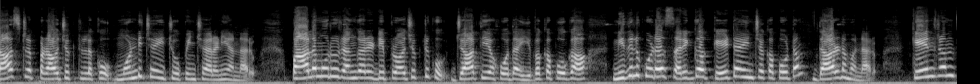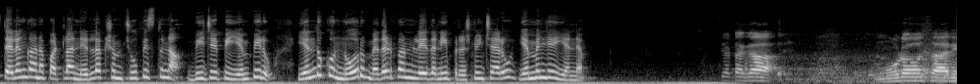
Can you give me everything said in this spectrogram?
రాష్ట్ర ప్రాజెక్టులకు మొండి చేయి చూపించారని అన్నారు. పాలమూరు రంగారెడ్డి ప్రాజెక్టుకు జాతీయ హోదా ఇవ్వకపోగా నిధులు కూడా సరిగ్గా కేటాయించకపోవడం దారుణమన్నారు. కేంద్రం తెలంగాణ పట్ల నిర్లక్ష్యం చూపిస్తున్న బీజేపీ ఎంపీలు ఎందుకు నోరు మెదడపం లేదని ప్రశ్నించారు ఎమ్మెల్యే ఎన్ఎం. మూడవసారి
